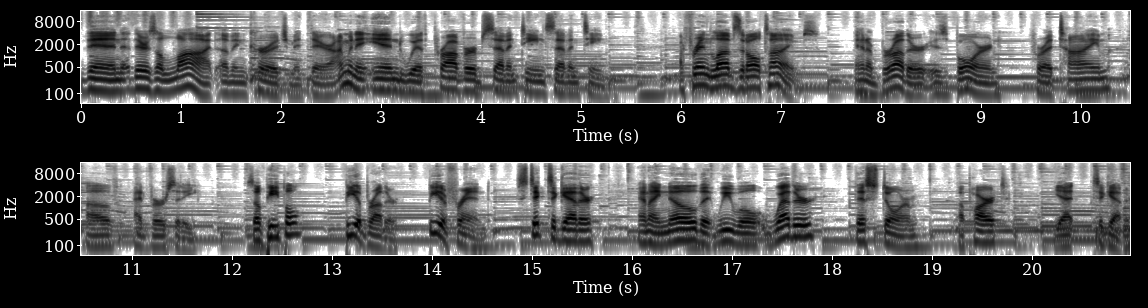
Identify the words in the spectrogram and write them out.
then there's a lot of encouragement there. I'm going to end with Proverbs 17 17. A friend loves at all times, and a brother is born for a time of adversity. So, people, be a brother, be a friend, stick together, and I know that we will weather this storm apart yet together.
